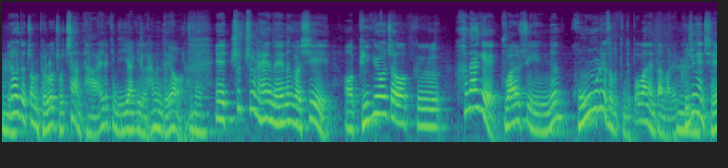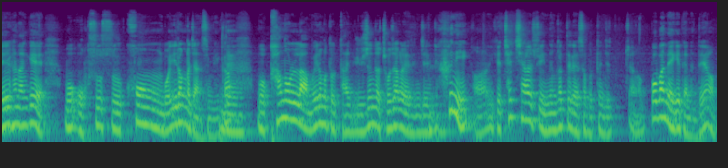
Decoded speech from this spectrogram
이런 것들 좀 별로 좋지 않다 이렇게 이야기를 하는데요. 네. 예, 추출해내는 것이 어, 비교적 그 흔하게 구할 수 있는 곡물에서부터 이제 뽑아낸단 말이에요. 그 중에 제일 흔한 게 뭐 옥수수, 콩 뭐 이런 거지 않습니까? 네. 뭐 카놀라 뭐 이런 것도 다 유전자 조작을 해서 이제 흔히 어, 이렇게 채취할 수 있는 것들에서부터 이제 어, 뽑아내게 되는데요.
